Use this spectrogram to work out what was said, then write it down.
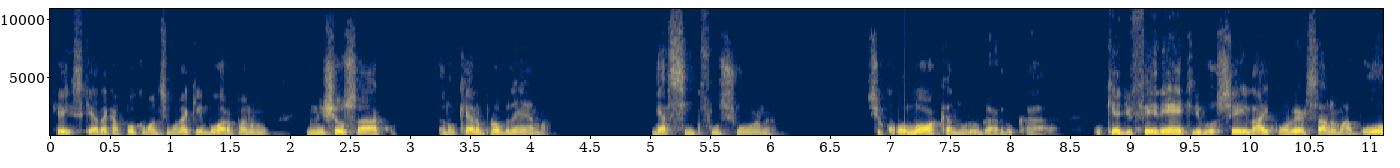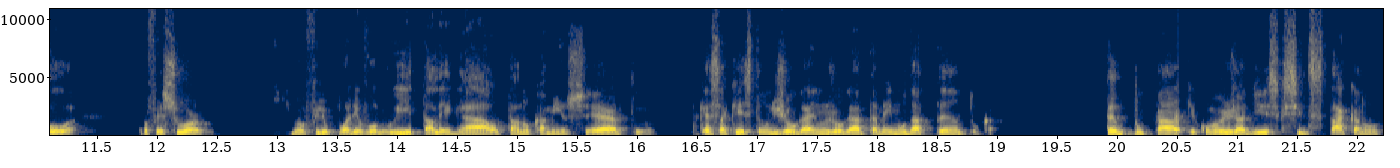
Que isso, quer? Daqui a pouco eu mando esse moleque embora para não, não me encher o saco. Eu não quero problema. É assim que funciona. Se coloca no lugar do cara. O que é diferente de você ir lá e conversar numa boa. Professor, meu filho pode evoluir, tá legal, tá no caminho certo. Porque essa questão de jogar e não jogar também muda tanto, cara. Tanto cara que, como eu já disse, que se destaca no.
